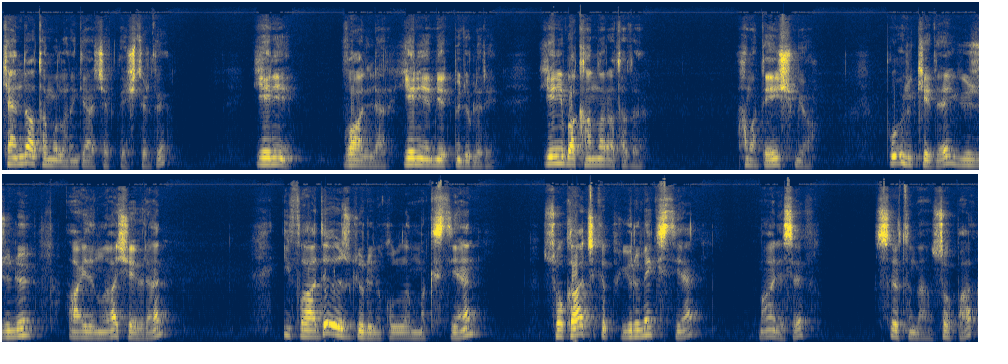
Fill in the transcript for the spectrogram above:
kendi atamalarını gerçekleştirdi. Yeni valiler, yeni emniyet müdürleri, yeni bakanlar atadı. Ama değişmiyor. Bu ülkede yüzünü aydınlığa çeviren, ifade özgürlüğünü kullanmak isteyen, sokağa çıkıp yürümek isteyen maalesef sırtından sopa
